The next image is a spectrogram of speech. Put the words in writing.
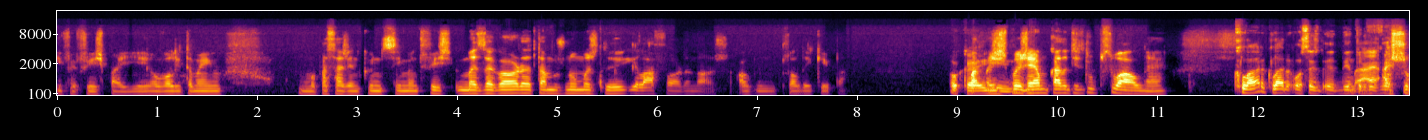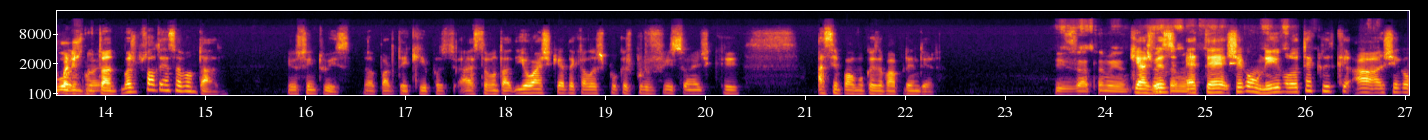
e foi fixe, pá, e houve ali também uma passagem de conhecimento fixe, mas agora estamos numas de ir lá fora, nós, algum pessoal da equipa. Ok. Pá, mas depois já é um bocado a título pessoal, né? Claro, claro. Ou seja, dentro do Ah, vosso acho super gosto, é? importante, mas o pessoal tem essa vontade. Eu sinto isso, da parte da equipa, há essa vontade. E eu acho que é daquelas poucas profissões que há sempre alguma coisa para aprender. Exatamente. que às vezes exatamente. até chega a um nível, eu até acredito que ah, chega,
